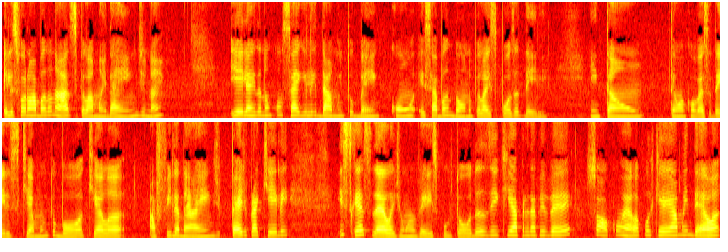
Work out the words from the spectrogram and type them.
Eles foram abandonados pela mãe da Andy, né? E ele ainda não consegue lidar muito bem com esse abandono pela esposa dele. Então, tem uma conversa deles que é muito boa, que ela, a filha, né, a Andy, pede para que ele esqueça dela de uma vez por todas e que aprenda a viver só com ela, porque a mãe dela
